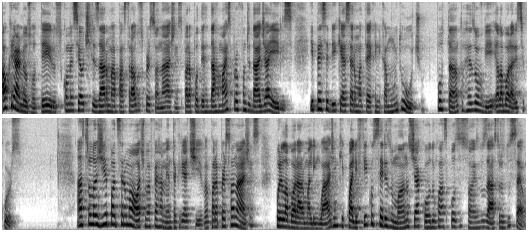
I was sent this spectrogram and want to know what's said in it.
Ao criar meus roteiros, comecei a utilizar o mapa astral dos personagens para poder dar mais profundidade a eles, e percebi que essa era uma técnica muito útil. Portanto, resolvi elaborar esse curso. A astrologia pode ser uma ótima ferramenta criativa para personagens, por elaborar uma linguagem que qualifica os seres humanos de acordo com as posições dos astros do céu.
